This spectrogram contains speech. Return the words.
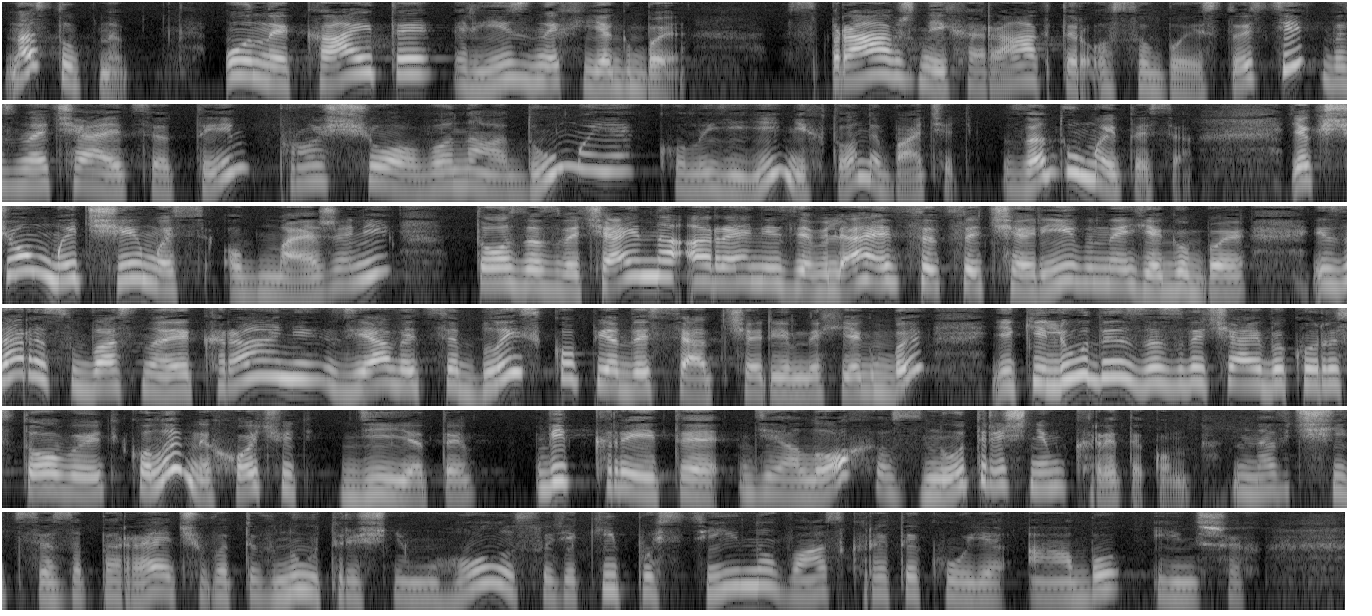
Наступне уникайте різних якби. Справжній характер особистості визначається тим, про що вона думає, коли її ніхто не бачить. Задумайтеся, якщо ми чимось обмежені, то зазвичай на арені з'являється це чарівне якби. І зараз у вас на екрані з'явиться близько 50 чарівних якби, які люди зазвичай використовують, коли не хочуть діяти. Відкрийте діалог з внутрішнім критиком. Навчіться заперечувати внутрішньому голосу, який постійно вас критикує або інших.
